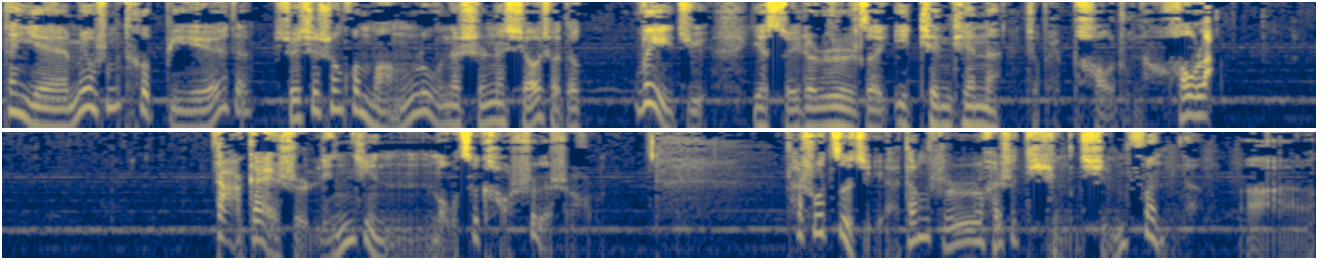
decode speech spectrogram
但也没有什么特别的。学习生活忙碌，那时呢，小小的畏惧也随着日子一天天呢就被抛诸脑后了。大概是临近某次考试的时候，他说自己啊，当时还是挺勤奋的啊。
